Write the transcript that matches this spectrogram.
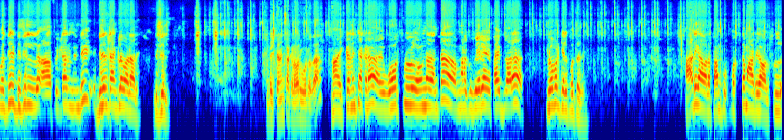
కొద్దీ డీజిల్ ఆ ఫిల్టర్ నుండి డీజిల్ ట్యాంక్లో పడాలి డీజిల్. అంటే ఇక్కడ నుంచి అక్కడ వరకు పోతుందా? ఇక్కడ నుంచి అక్కడ ఓవర్ఫుల్ ఉన్నదంతా మనకు వేరే పైప్ ద్వారా లోపలికి వెళ్ళిపోతుంది. ఆడి కావాలి పంపు మొత్తం ఆడి కావాలి ఫుల్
